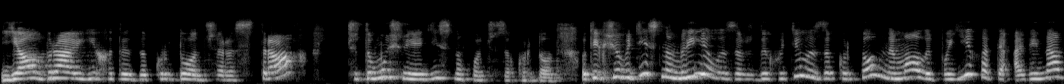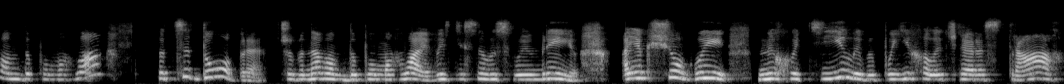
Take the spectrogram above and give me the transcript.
Я обираю їхати за кордон через страх, чи тому, що я дійсно хочу за кордон. От якщо ви дійсно мріяли завжди, хотіли за кордон, не мали поїхати, а війна вам допомогла, то це добре, що вона вам допомогла, і ви здійснили свою мрію. А якщо ви не хотіли, ви поїхали через страх,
